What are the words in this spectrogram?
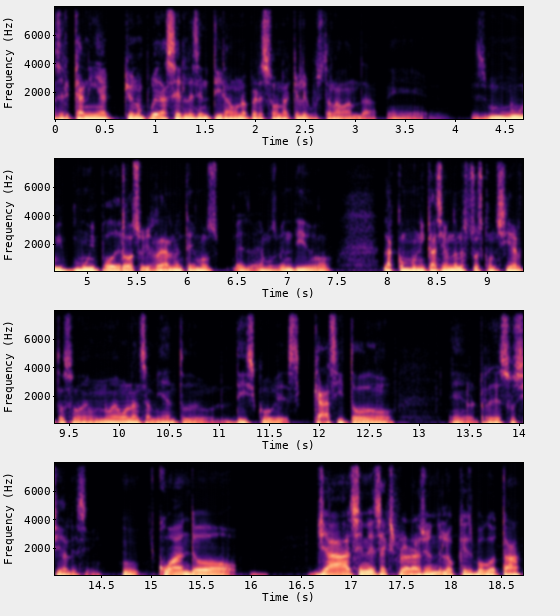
la cercanía que uno puede hacerle sentir a una persona que le gusta la banda. Eh, es muy, muy poderoso y realmente hemos, hemos vendido la comunicación de nuestros conciertos o de un nuevo lanzamiento de un disco, es casi todo en redes sociales. Mm. Cuando ya hacen esa exploración de lo que es Bogotá,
